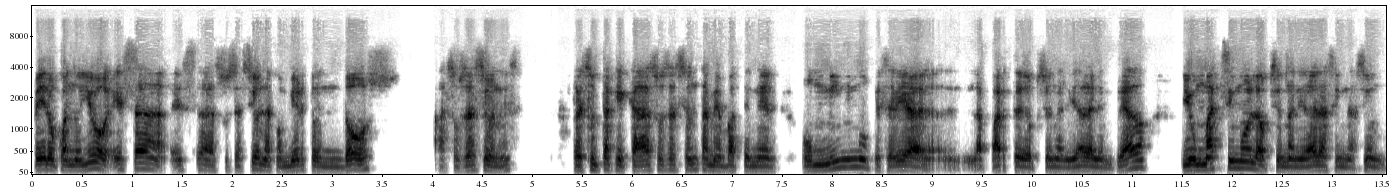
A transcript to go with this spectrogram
Pero cuando yo esa, esa asociación la convierto en dos asociaciones, resulta que cada asociación también va a tener un mínimo, que sería la parte de opcionalidad del empleado, y un máximo la opcionalidad de la asignación.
